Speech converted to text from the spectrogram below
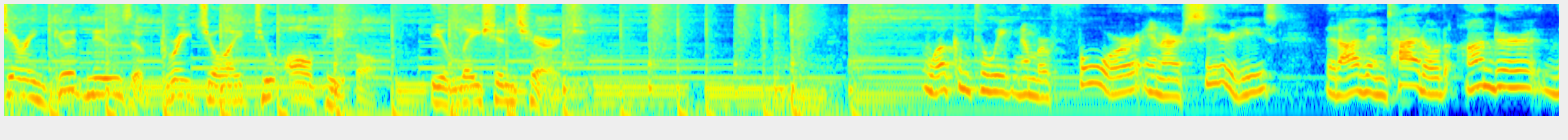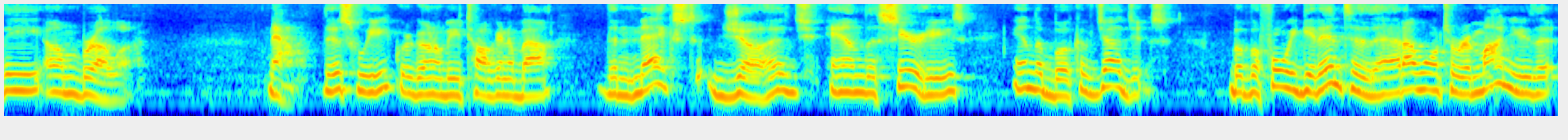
sharing good news of great joy to all people. Elation Church. Welcome to week number four in our series that I've entitled Under the Umbrella. Now, this week we're going to be talking about the next judge in the series in the book of Judges. But before we get into that, I want to remind you that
